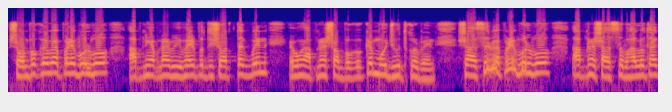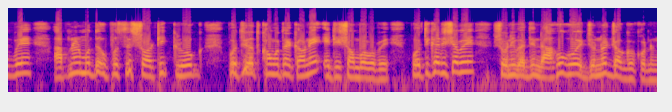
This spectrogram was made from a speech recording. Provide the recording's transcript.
সম্পর্কের ব্যাপারে বলব, আপনি আপনার বিবাহের প্রতি সৎ থাকবেন এবং আপনার সম্পর্ককে মজবুত করবেন। স্বাস্থ্যের ব্যাপারে বলব, আপনার স্বাস্থ্য ভালো থাকবে, আপনার মধ্যে উপস্থিত সঠিক রোগ প্রতিরোধ ক্ষমতার কারণে এটি সম্ভব হবে। প্রতিকার হিসাবে শনিবার দিন রাহু গ্রহের জন্য যজ্ঞ করুন।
